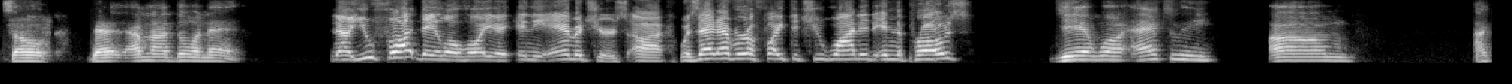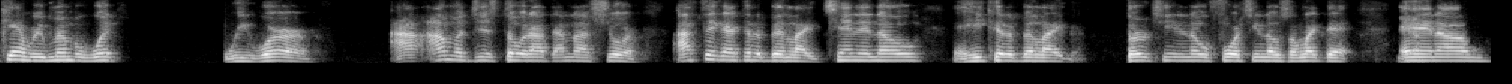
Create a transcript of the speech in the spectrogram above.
so that I'm not doing that. Now you fought De La Hoya in the amateurs. Uh, was that ever a fight that you wanted in the pros? Yeah, well, actually, um, I can't remember what we were. I, I'm gonna just throw it out there. I'm not sure. I think I could have been like 10 and 0, and he could have been like 13 and 0, 14 and 0, something like that. Yeah. And um,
